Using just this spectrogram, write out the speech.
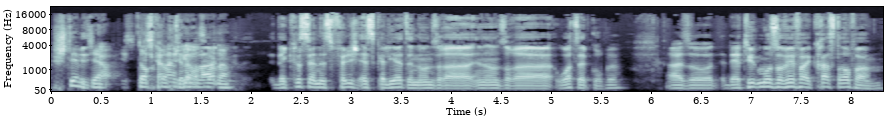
Stimmt, ich, ja. Ich, doch, ich doch, genau. Sagen, der Christian ist völlig eskaliert in unserer in unserer WhatsApp-Gruppe. Also der Typ muss auf jeden Fall krass drauf haben.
